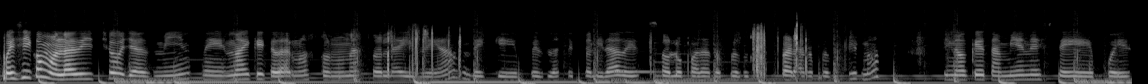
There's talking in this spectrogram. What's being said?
Pues sí, como lo ha dicho Yasmín, eh, no hay que quedarnos con una sola idea de que pues la sexualidad es solo para reproducir, para reproducirnos, sino que también este pues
